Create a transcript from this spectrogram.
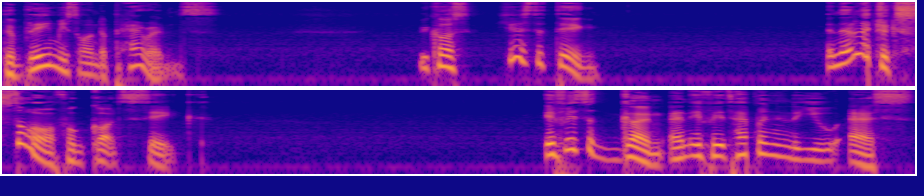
The blame is on the parents. Because Here's the thing. An electric saw, for God's sake. If it's a gun and if it happened in the US,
